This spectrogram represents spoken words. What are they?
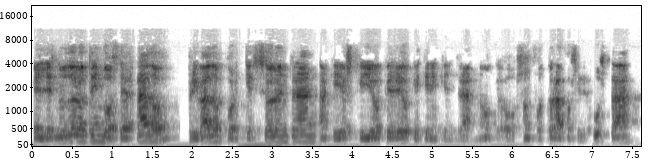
El desnudo lo tengo cerrado, privado, porque solo entran aquellos que yo creo que tienen que entrar, ¿no? Que o son fotógrafos y les gusta,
